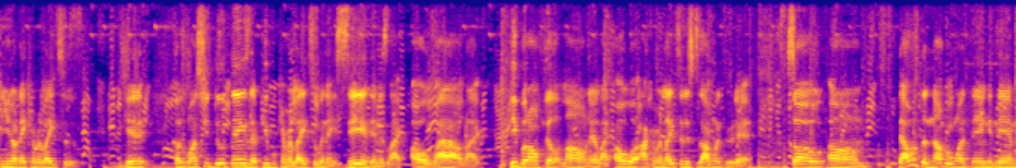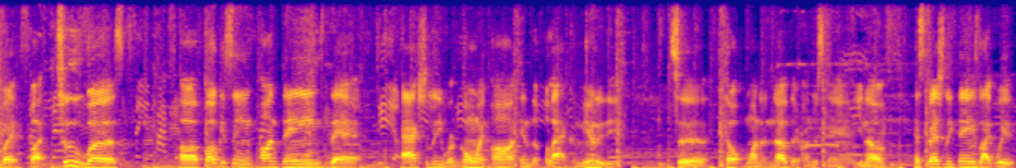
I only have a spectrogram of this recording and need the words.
you know they can relate to. You get it? Because once you do things that people can relate to and they see it, then it's like, oh wow, like people don't feel alone. They're like, oh well, I can relate to this because I went through that. So um, that was the number one thing, and then but but two was uh, focusing on things that actually were going on in the black community to help one another understand. You know, especially things like with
